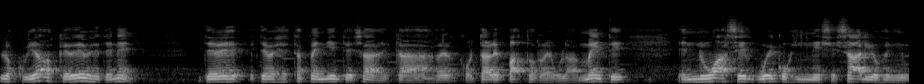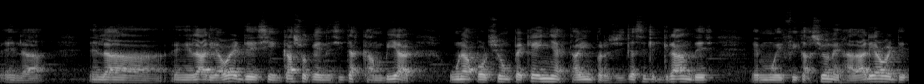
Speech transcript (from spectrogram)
Los cuidados que debes de tener, debes, debes estar pendiente, ¿sabes? cortar el pasto regularmente, no hacer huecos innecesarios en, la, en, la, en el área verde, si en caso que necesitas cambiar una porción pequeña, está bien, pero si necesitas hacer grandes eh, modificaciones al área verde,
